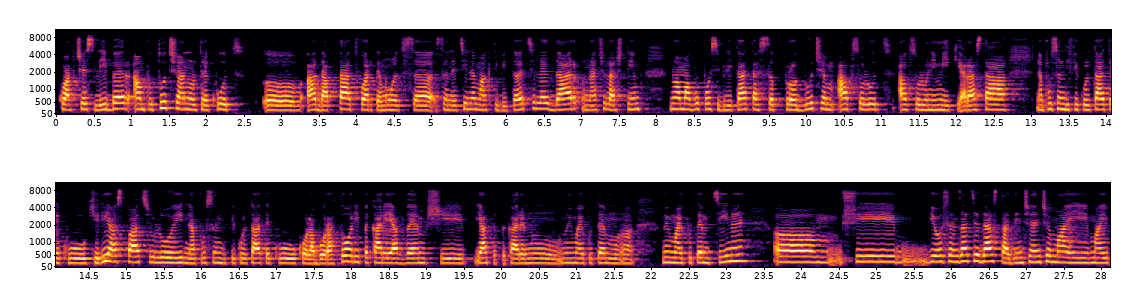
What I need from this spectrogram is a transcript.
cu acces liber. Am putut și anul trecut Uh, adaptat foarte mult să, să ne ținem activitățile, dar în același timp nu am avut posibilitatea să producem absolut, absolut nimic. Iar asta ne-a pus în dificultate cu chiria spațiului, ne-a pus în dificultate cu colaboratorii pe care îi avem și, iată, pe care nu, nu-i, mai putem, uh, nu-i mai putem ține. Uh, și e o senzație de asta, din ce în ce mai, mai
